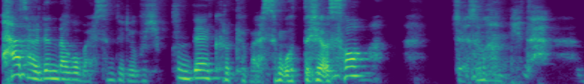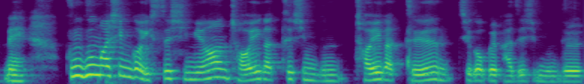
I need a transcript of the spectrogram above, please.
다 잘 된다고 말씀드리고 싶은데 그렇게 말씀 못 드려서 죄송합니다. 네 궁금하신 거 있으시면 저희 같으신 분 저희 같은 직업을 가지신 분들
